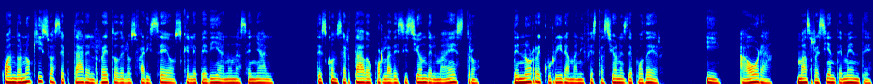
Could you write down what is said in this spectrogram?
cuando no quiso aceptar el reto de los fariseos que le pedían una señal, desconcertado por la decisión del Maestro de no recurrir a manifestaciones de poder, y, ahora, más recientemente,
